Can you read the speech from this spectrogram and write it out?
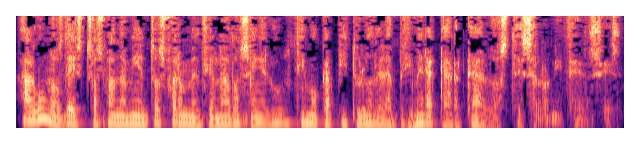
Algunos de estos mandamientos fueron mencionados en el último capítulo de la primera carta a los tesalonicenses.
